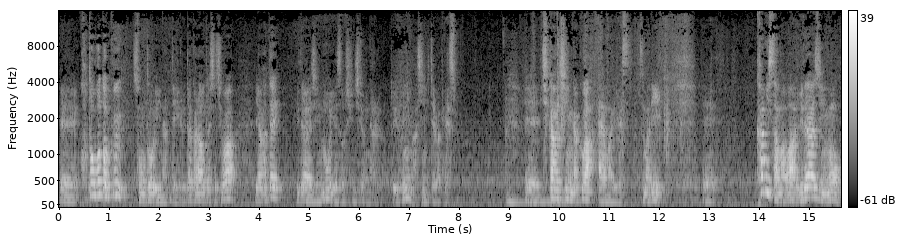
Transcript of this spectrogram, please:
えーことごとくその通りになっている。だから私たちはやがてユダヤ人もイエスを信じるようになるというふうにまあ信じているわけです、え、痴漢神学は誤りです。つまり、えー神様はユダヤ人を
